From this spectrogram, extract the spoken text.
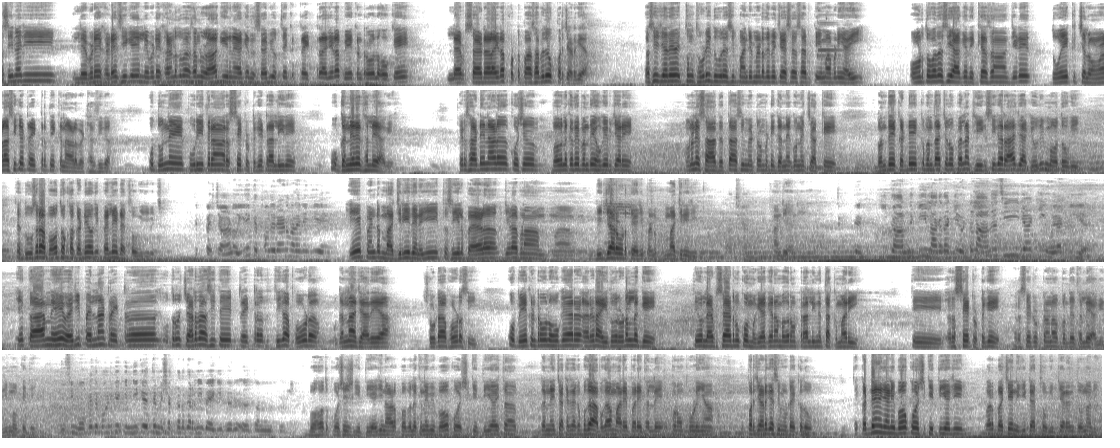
ਅਸੀਂ ਨਾ ਜੀ ਲਿਬੜੇ ਖੜੇ ਸੀਗੇ, ਲਿਬੜੇ ਖੜਨ ਤੋਂ ਬਾਅਦ ਸਾਨੂੰ ਰਾਹਗੀਰ ਨੇ ਆ ਕੇ ਦੱਸਿਆ ਵੀ ਉੱਥੇ ਇੱਕ ਟਰੈਕਟਰ ਆ ਜਿਹੜਾ ਬੇਕੰਟਰੋਲ ਹੋ ਕੇ ਲੈਫਟ ਸਾਈਡ ਵਾਲਾ ਜਿਹੜਾ ਫੁੱਟਪਾਥ ਆ ਉਹਦੇ ਉੱਪਰ ਚੜ ਗਿਆ। ਅਸੀਂ ਜਦੋਂ ਇੱਥੋਂ ਥੋੜੀ ਦੂਰ ਅਸੀਂ 5 ਮਿੰਟ ਦੇ ਵਿੱਚ ਐਸਐਸਐਫ ਟੀਮ ਆਪਣੀ ਆਈ। ਆਉਣ ਤੋਂ ਬਾਅਦ ਅਸੀਂ ਆ ਕੇ ਦੇਖਿਆ ਸਾਂ, ਜਿਹੜੇ ਦੋ ਇੱਕ ਚਲਾਉਣ ਵਾਲਾ ਸੀਗਾ ਟਰੈਕਟਰ ਤੇ ਇੱਕ ਨਾਲ ਬੈਠਾ ਸੀਗਾ। ਉਹ ਦੋਨੇ ਪੂਰੀ ਤਰ੍ਹਾਂ ਰੱਸੇ ਟੁੱਟ ਗਏ ਟਰਾਲੀ ਦੇ, ਉਹ ਗੰਨੇ ਦੇ ਥੱਲੇ ਆ ਗਏ। ਫਿਰ ਸਾਡੇ ਨਾਲ ਕੁਝ ਪਬਲਿਕ ਦੇ ਬੰਦੇ ਹੋ ਗਏ ਵਿਚਾਰੇ। ਉਹਨਾਂ ਨੇ ਸਾਥ ਦਿੱਤਾ, ਅਸੀਂ ਮਿੰਟੋ ਮਿੰਟੀ ਗੰਨੇ ਗੁੰਨੇ ਚੱਕ ਕੇ ਬੰਦੇ ਕੱਢੇ ਇੱਕ ਬੰਦਾ ਚਲੋ ਪਹਿਲਾਂ ਠੀਕ ਸੀਗਾ ਰਾਹ ਜਾ ਕੇ ਉਹਦੀ ਮੌਤ ਹੋ ਗਈ ਤੇ ਦੂਸਰਾ ਬਹੁਤ ਔਖਾ ਕੱਢਿਆ ਉਹਦੀ ਪਹਿਲੇ ਡੈਥ ਹੋ ਗਈ ਜੀ ਵਿੱਚ। ਤੇ ਪਛਾਣ ਹੋਈ ਹੈ ਕਿੱਥੋਂ ਦੇ ਰਹਿਣ ਵਾਲੇ ਨੇ ਜੀ ਇਹ? ਇਹ ਪਿੰਡ ਮਾਜਰੀ ਦੇ ਨੇ ਜੀ ਤਹਿਸੀਲ ਪੈਲ ਜਿਹੜਾ ਆਪਣਾ ਅਮ, ਬੀਜਾ ਰੋਡ ਤੇ ਹੈ ਜੀ ਪਿੰਡ ਮਾਜਰੀ ਜੀ। ਅੱਛਾ। ਹਾਂਜੀ ਹਾਂਜੀ। ਤੇ- ਤੇ ਕੀ ਕਾਰਨ ਕੀ ਲੱਗਦਾ ਕਿ ਢਲਾਨ ਸੀ ਜਾਂ ਕੀ ਹੋਇਆ ਕੀ ਹੈ? ਇਹ ਕਾਰਨ ਇਹ ਹੋਇਆ ਜੀ ਪਹਿਲਾਂ ਟਰੈਕਟਰ ਉਧਰੋਂ ਚੜਦਾ ਸੀ ਤੇ ਟਰੈਕਟਰ ਸੀਗਾ ਫੋੜ ਗੰਨਾ ਜ਼ਿਆਦੇ ਆ ਛੋਟਾ ਫੋੜ ਸੀ। ਉਹ ਬੇਕੰਟਰੋਲ ਹੋ ਗਿਆ ਰ- ਰੜਾਈ ਤੋਂ ਰੁੜਨ ਲੱਗੇ। ਤੇ ਉਹ ਲੈਫਟ ਸਾਈਡ ਨੂੰ ਘੁੰਮ ਗਿਆ ਕਿਹਨਾਂ ਮਗਰੋਂ ਟਰਾਲੀ ਨੇ ਧੱਕ ਮਾਰੀ ਤੇ ਰੱਸੇ ਟੁੱਟ ਗਏ ਰੱਸੇ ਟੁੱਟਣ ਨਾਲ ਬੰਦੇ ਥੱਲੇ ਆ ਗਏ ਜੀ ਮੌਕੇ ਤੇ। ਤੁਸੀਂ ਮੌਕੇ ਤੇ ਪਹੁੰਚ ਕੇ ਕਿੰਨੀ ਕਿ ਇੱਥੇ ਮਸ਼ੱਕਤ ਕਰਨੀ ਪੈਗੀ ਫਿਰ ਅ, ਤੁਹਾਨੂੰ? ਬਹੁਤ ਕੋਸ਼ਿਸ਼ ਕੀਤੀ ਹੈ ਜੀ ਨਾਲ ਪਬਲਿਕ ਨੇ ਵੀ ਬਹੁਤ ਕੋਸ਼ਿਸ਼ ਕੀਤੀ ਹੈ ਤਾਂ ਗੰਨੇ ਚੱਕ ਚੱਕ ਭਗਾ ਭਗਾ ਮਾਰੇ ਪਰੇ ਥੱਲੇ ਉੱਪਰੋਂ ਪੁਲੀਆਂ ਉੱਪਰ ਚੜ ਗਏ ਸੀ ਮੁੰਡੇ ਇੱਕ ਦੋ ਤੇ ਕੱਢੇ ਨੇ ਜਾਣੀ ਬਹੁਤ ਕੋਸ਼ਿਸ਼ ਕੀਤੀ ਹੈ ਜੀ ਪਰ ਬਚੇ ਨਹੀਂ ਜੀ ਡੈਥ ਹੋ ਗਈ ਵਿਚਾਰਿਆਂ ਦੀ ਦੋਨਾਂ ਦੀ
